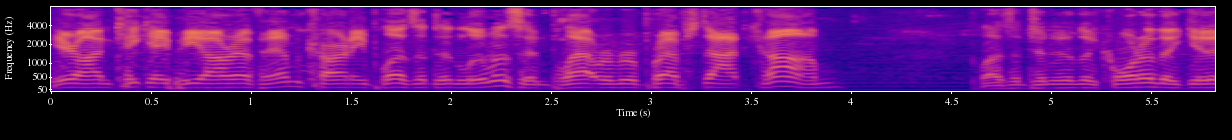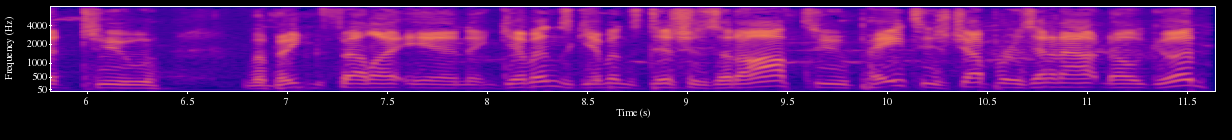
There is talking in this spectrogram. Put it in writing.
here on KKPR FM, Pleasant and Loomis, and PlatteRiverPreps.com. Pleasanton in the corner. They get it to the big fella in Gibbons. Gibbons dishes it off to Pates. His jumper is in and out, no good.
